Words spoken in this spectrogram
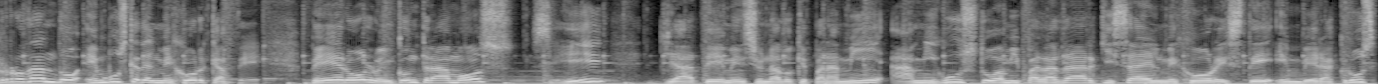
rodando en busca del mejor café. Pero lo encontramos, ¿sí? Ya te he mencionado que para mí, a mi gusto, a mi paladar, quizá el mejor esté en Veracruz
